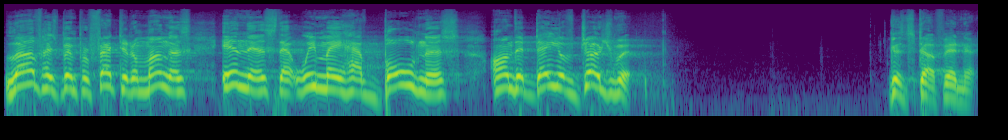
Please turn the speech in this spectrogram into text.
Love has been perfected among us in this that we may have boldness on the day of judgment. Good stuff, isn't it?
